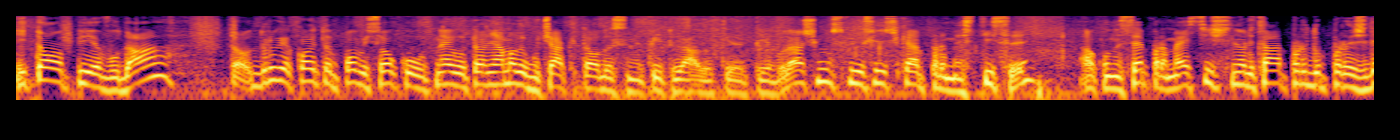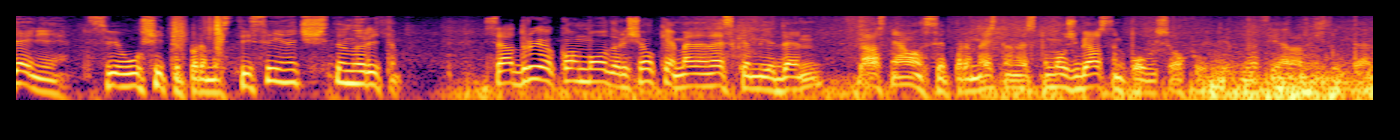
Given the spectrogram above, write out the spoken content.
И то пие вода, то, другия, който е по-високо от него, той няма да го чака то да се напи тогава да отиде да пие вода. Ще му ушите, ще каже, премести се. Ако не се преместиш, нали, това е предупреждение. Свие ушите, премести се, иначе ще те наритам. Сега другия кон мога да реши, окей, мене днеска ми е ден, аз няма да се преместя, днеска може би аз съм теб, в иерархията от тебе.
